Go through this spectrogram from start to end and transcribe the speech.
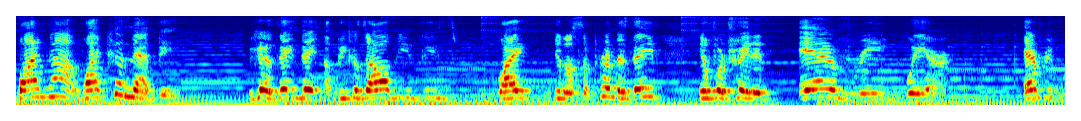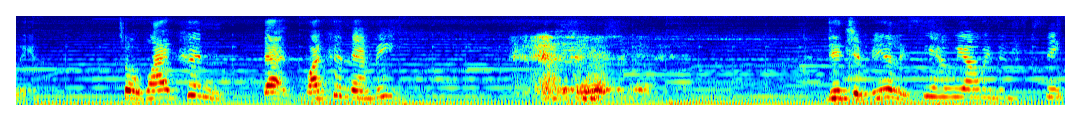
why not? Why couldn't that be? Because they, they because all these these white, you know, supremacists, they've infiltrated everywhere, everywhere. So why couldn't that? Why couldn't that be? Did you really see how we always think?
